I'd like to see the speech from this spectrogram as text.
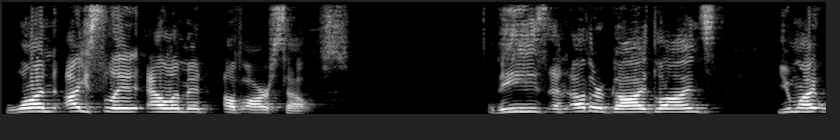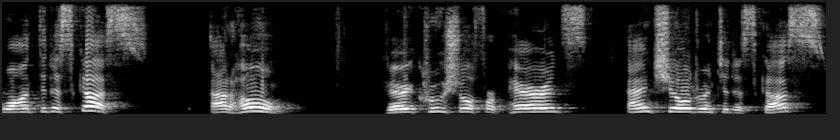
one isolated element of ourselves. These and other guidelines you might want to discuss at home. Very crucial for parents and children to discuss.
